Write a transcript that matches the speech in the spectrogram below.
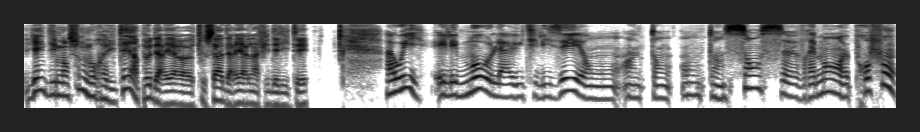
Il y a une dimension de moralité un peu derrière euh, tout ça, derrière l'infidélité. Ah oui, et les mots là utilisés ont, un sens vraiment profond.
